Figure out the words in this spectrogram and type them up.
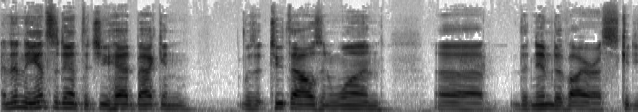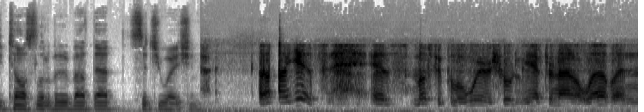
And then the incident that you had back in was it 2001, uh, the NIMDA virus. Could you tell us a little bit about that situation? Uh, yes, as most people are aware, shortly after 9/11,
